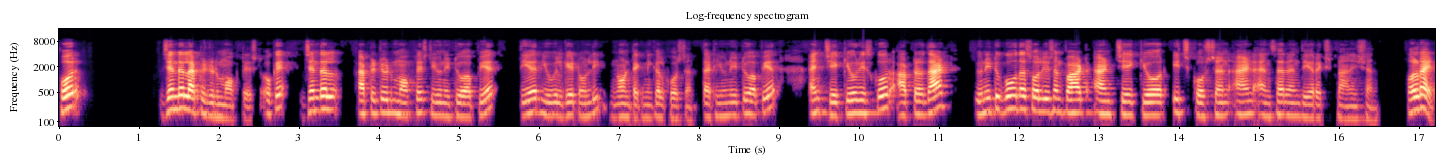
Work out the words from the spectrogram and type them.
for general aptitude mock test. Okay general aptitude mock test you need to appear. There you will get only non-technical question that you need to appear and check your score. After that you need to go the solution part and check your each question and answer and their explanation. All right.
